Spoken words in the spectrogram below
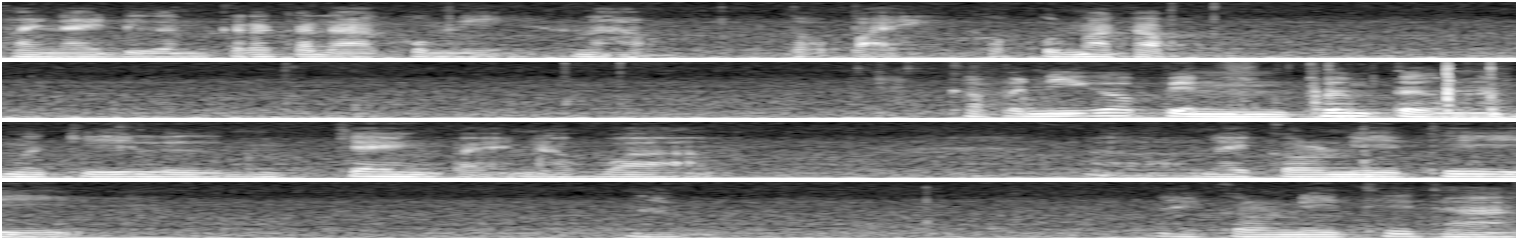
ภายในเดือนกรกฎาคมนี้นะครับ ต่อไปขอบคุณมากครับครับอันนี้ก็เป็นเพิ่มเติมนะเมื่อกี้ลืมแจ้งไปนะครับว่าในกรณีที่นะในกรณีที่ทาง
